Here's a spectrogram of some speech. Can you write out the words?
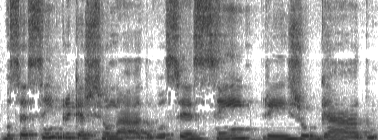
você é sempre questionado, você é sempre julgado,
